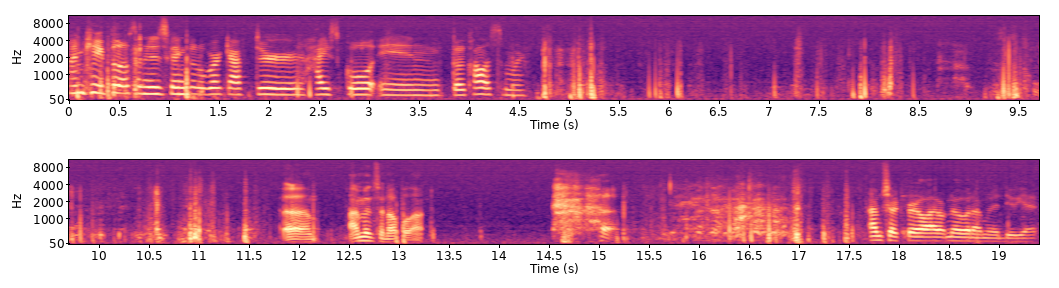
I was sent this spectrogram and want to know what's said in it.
I'm Kate Phillips. I'm just going to go to work after high school and go to college somewhere. I'm Vincent Uppelant. I'm Chuck Farrell. I don't know what I'm gonna do yet.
